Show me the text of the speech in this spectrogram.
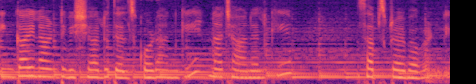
ఇంకా ఇలాంటి విషయాలు తెలుసుకోవడానికి నా ఛానల్కి సబ్స్క్రైబ్ అవ్వండి.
